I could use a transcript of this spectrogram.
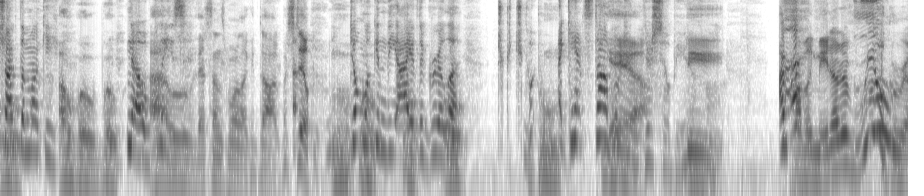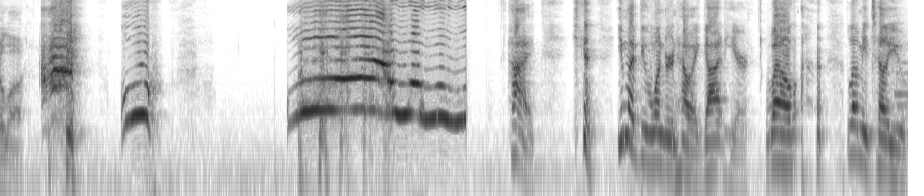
Shock the Monkey. Oh, whoa, whoa. No, please. Oh, that sounds more like a dog, but still. Don't look in the eye of the gorilla. But I can't stop Yeah. looking. They're so beautiful. The- I'm probably made out of real gorilla. Ah! Ooh! Ooh! Hi. You might be wondering how I got here. Well, let me tell you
